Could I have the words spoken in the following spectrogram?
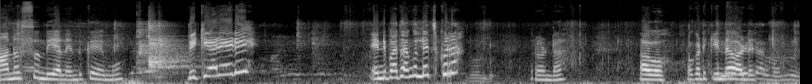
ఆన్ వస్తుంది అలా ఎందుకేమో. వికేడేడి ఎన్ని పతంగులు తెచ్చుకురా రెండా? అవో ఒకటి కింద పడ్డది.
